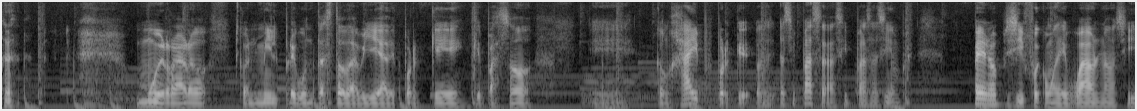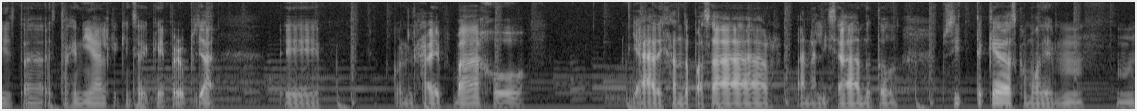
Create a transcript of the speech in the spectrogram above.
muy raro, con mil preguntas todavía de por qué, qué pasó, eh, con hype, porque así pasa, así pasa siempre. Pero pues sí fue como de, wow, no, sí, está, está genial, que quién sabe qué, pero pues ya, eh, con el hype bajo, ya dejando pasar, analizando todo, pues sí te quedas como de, mm, mm,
